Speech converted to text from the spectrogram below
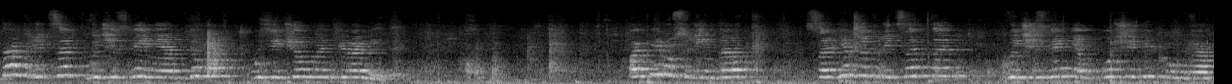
дан рецепт вычисления объема усеченной пирамиды. Папирус Линда содержит рецепты вычисления площади круга,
